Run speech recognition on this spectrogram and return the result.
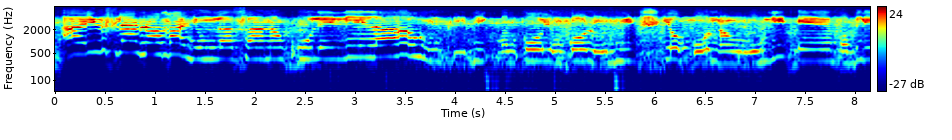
Ayos lang naman yung lasa ng kulay lila. Tinitikman ko yung color green. Yoko nang ulitin. Pabili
